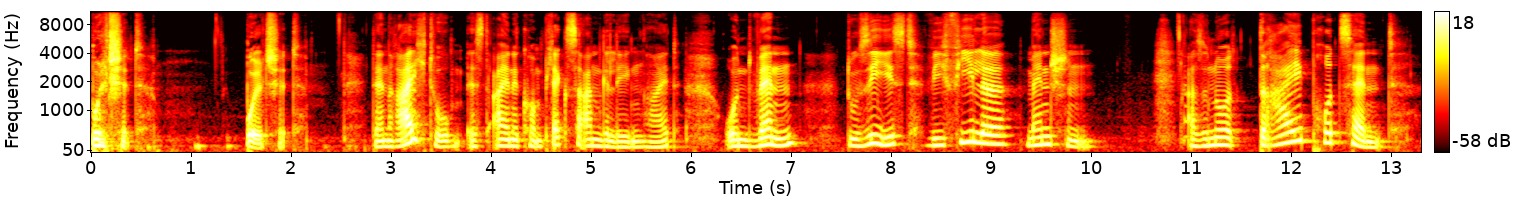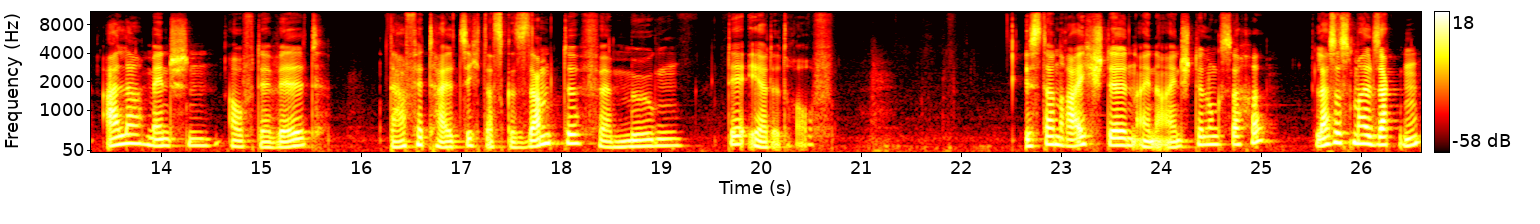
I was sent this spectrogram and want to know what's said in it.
Bullshit. Bullshit. Denn Reichtum ist eine komplexe Angelegenheit und wenn du siehst, wie viele Menschen, also nur drei Prozent aller Menschen auf der Welt, da verteilt sich das gesamte Vermögen der Erde drauf. Ist dann Reichstellen eine Einstellungssache? Lass es mal sacken.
